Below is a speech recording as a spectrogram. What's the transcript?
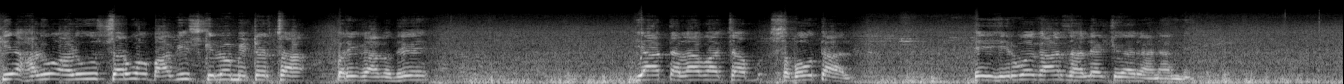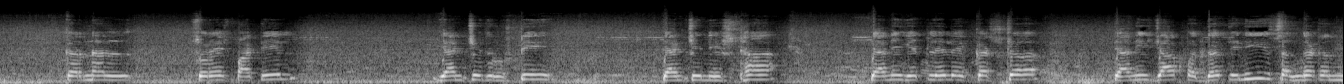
की हळूहळू सर्व बावीस किलोमीटरचा परिघामध्ये या तलावाच्या सभोवताल हे हिरवगार झाल्याशिवाय राहणार नाही. कर्नल सुरेश पाटील यांची दृष्टी त्यांची निष्ठा त्यांनी घेतलेले कष्ट त्यांनी ज्या पद्धतीने संघटन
